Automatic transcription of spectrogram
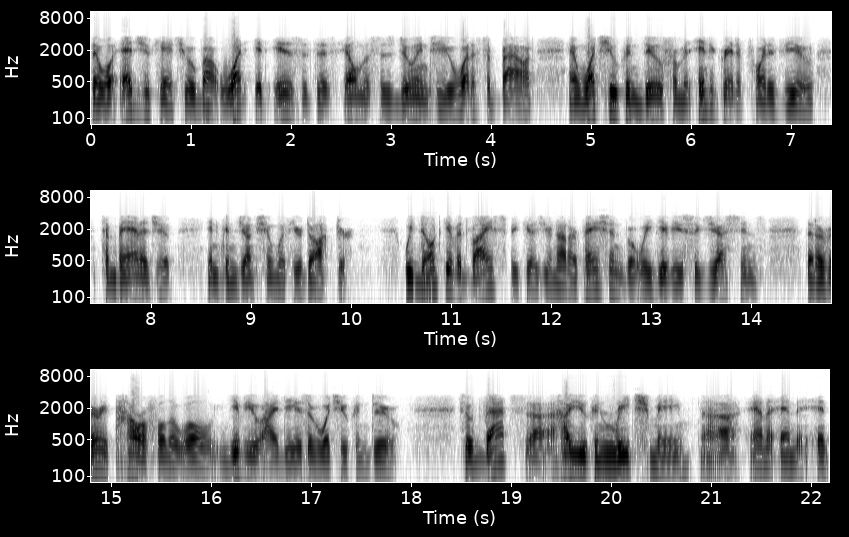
that will educate you about what it is that this illness is doing to you, what it's about, and what you can do from an integrated point of view to manage it in conjunction with your doctor. We hmm. don't give advice because you're not our patient, but we give you suggestions that are very powerful that will give you ideas of what you can do. So that's uh, how you can reach me, uh, and, and and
